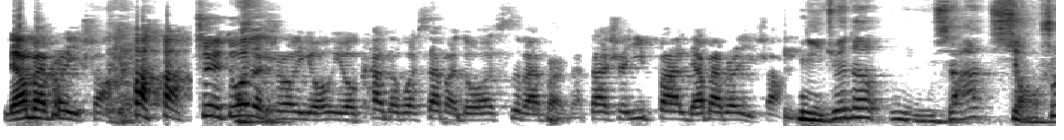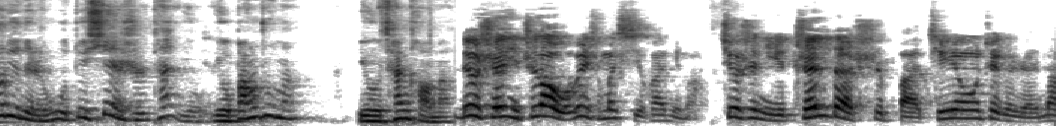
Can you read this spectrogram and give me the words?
两百本以上。哈哈，最多的时候有有看到过三百多、四百本的，但是一般两百本以上。你觉得武侠小说里的人物对现实他有有帮助吗？有参考吗？六神，你知道我为什么喜欢你吗？就是你真的是把金庸这个人呢，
